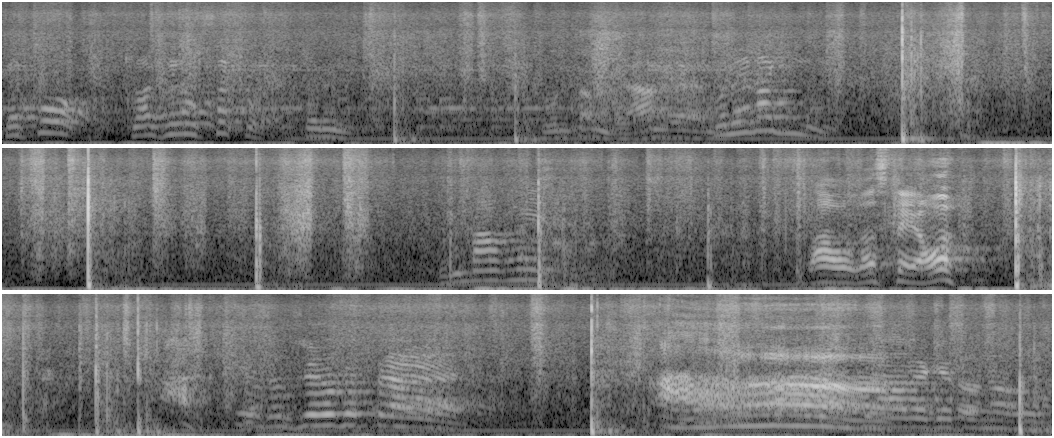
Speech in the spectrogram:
Pepo, slažena sako, to mi. On tam dá. On je nagý. On má vlevo. Bravo, zase, jo? Dobře ho, Pepe. Ah! Právě je to nahoře.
